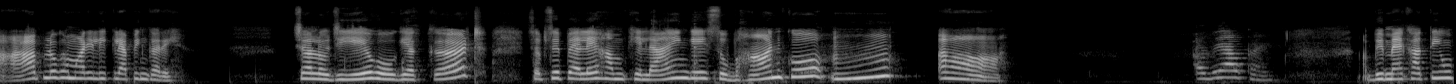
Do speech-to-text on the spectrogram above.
आप लोग हमारे लिए क्लैपिंग करें। चलो जी ये हो गया कट सबसे पहले हम खिलाएँगे सुबहान को। हम्म, आ। अभी आप खाएँ। अभी मैं खाती हूँ।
